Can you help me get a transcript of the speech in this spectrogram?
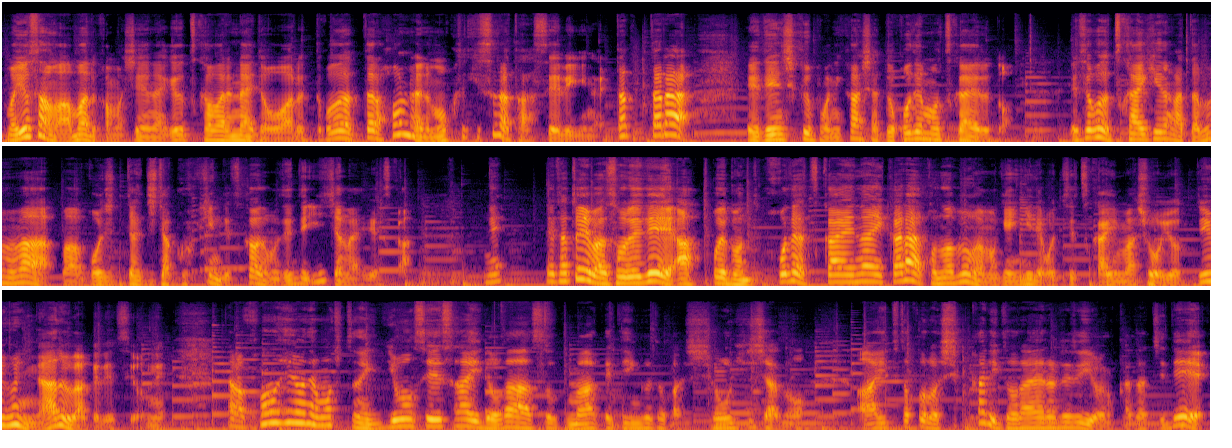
まあ、予算は余るかもしれないけど、使われないで終わるってことだったら、本来の目的すら達成できない。だったら、え電子クーポンに関してはどこでも使えると。そういうこと使い切れなかった分は、まあ、ご自宅付近で使うのも全然いいじゃないですか。ね。で、例えばそれで、あ、これもここでは使えないから、この分はもう現金で落ちて使いましょうよっていう風になるわけですよね。だからこの辺はね、もうちょっとね、行政サイドがすごくマーケティングとか消費者の、ああいったところをしっかり捉えられるような形で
